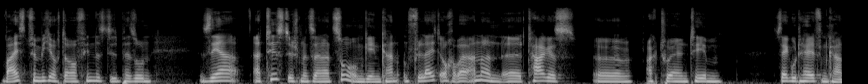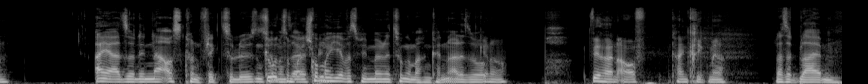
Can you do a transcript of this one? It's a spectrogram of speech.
weist für mich auch darauf hin, dass diese Person sehr artistisch mit seiner Zunge umgehen kann und vielleicht auch bei anderen äh, tagesaktuellen äh, Themen sehr gut helfen kann. Ah ja, also den Nahostkonflikt zu lösen, So kann man sagen, Beispiel. guck mal hier, was ich mit meiner Zunge machen kann. Also Genau. Wir hören auf. Kein Krieg mehr. lass es bleiben.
